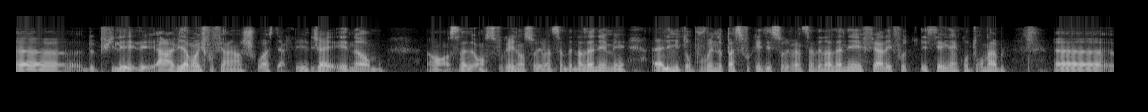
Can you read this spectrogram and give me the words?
euh, depuis les, les- Alors évidemment, il faut faire un choix. C'est-à-dire qu'il est déjà énorme en, se focalisant sur les 25 dernières années. Mais à la limite, on pouvait ne pas se focaliser sur les 25 dernières années et faire les, séries incontournables. Euh,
